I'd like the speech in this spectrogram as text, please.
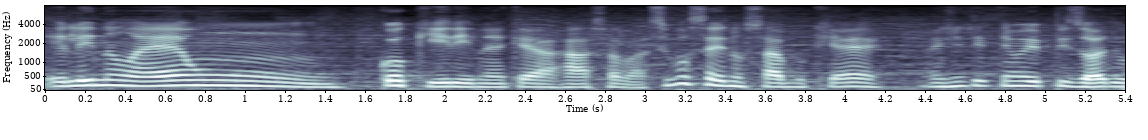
ele não é um Kokiri, né? Que é a raça lá. Se vocês não sabem o que é, a gente tem um episódio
